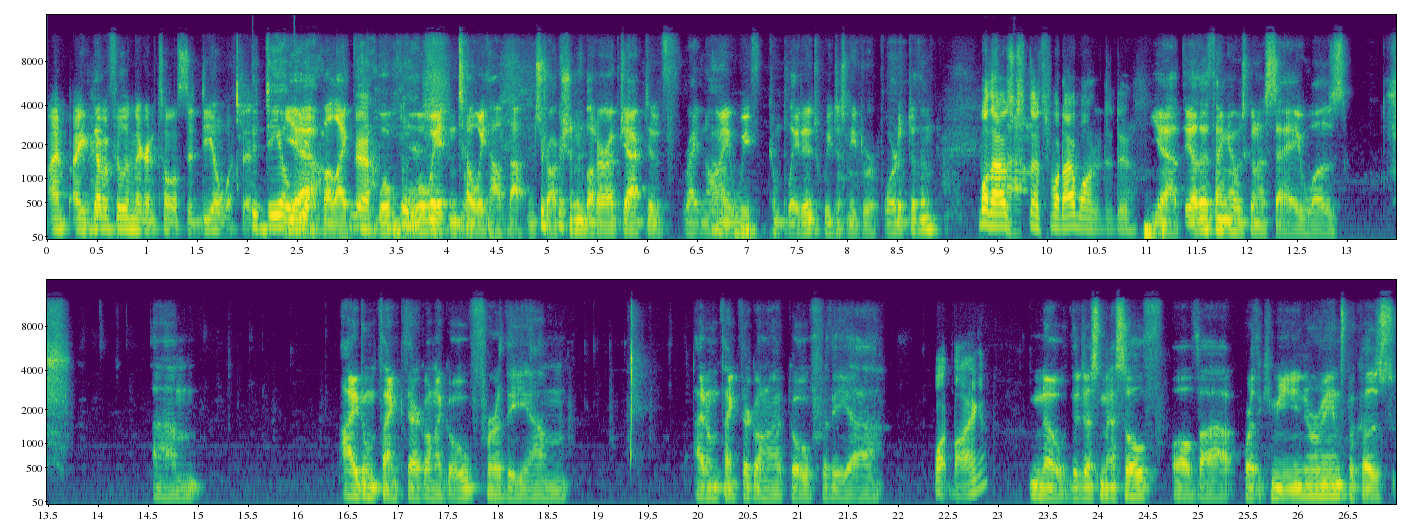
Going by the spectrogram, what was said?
I'm, I have a feeling they're going to tell us to deal with the it. deal. yeah, but like Yeah. we'll, we'll wait until we have that instruction. but our objective right now we've completed. We just need to report it to them. Well, that was Uh, that's what I wanted to do. Yeah. The other thing I was going to say was, um, I don't think they're going to go for the um. I don't think they're going to go for the uh What buying it? No, the dismissal of uh, where the communion remains because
